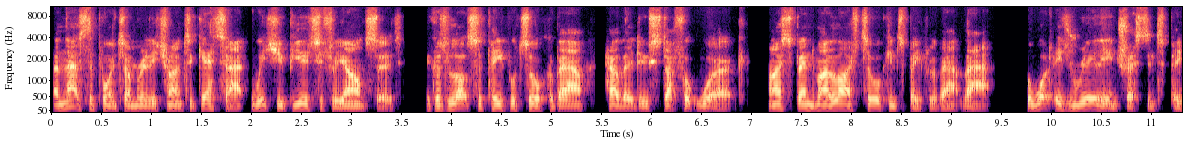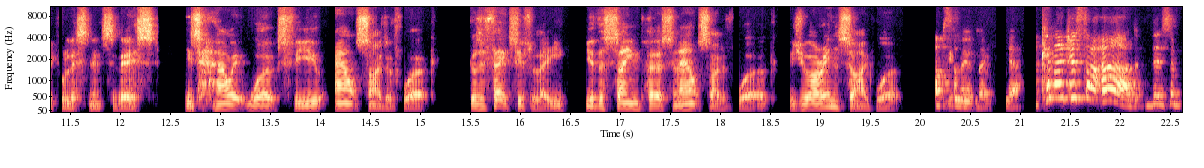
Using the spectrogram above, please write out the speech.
And that's the point I'm really trying to get at, which you beautifully answered, because lots of people talk about how they do stuff at work. And I spend my life talking to people about that. But what is really interesting to people listening to this is how it works for you outside of work. Because effectively, you're the same person outside of work as you are inside work. Absolutely, yeah. Can I just add, there's a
